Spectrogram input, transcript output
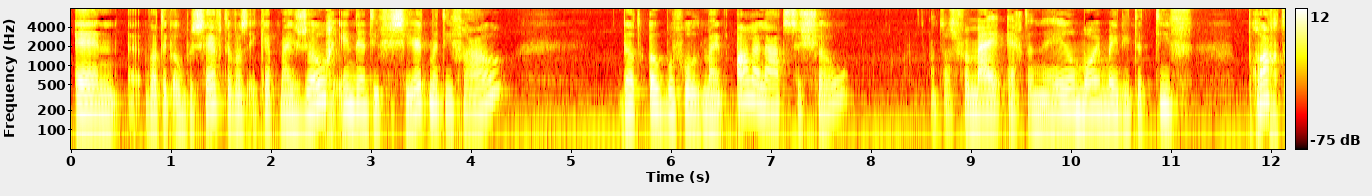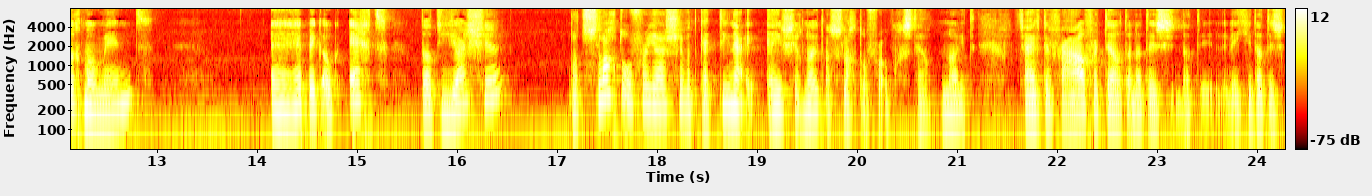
En eh, wat ik ook besefte was, ik heb mij zo geïdentificeerd met die vrouw. Dat ook bijvoorbeeld mijn allerlaatste show. Het was voor mij echt een heel mooi meditatief, prachtig moment. Uh, heb ik ook echt dat jasje dat slachtofferjasje. Want kijk, Tina heeft zich nooit als slachtoffer opgesteld. Nooit. Zij heeft een verhaal verteld. En dat is, dat, weet je, dat is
